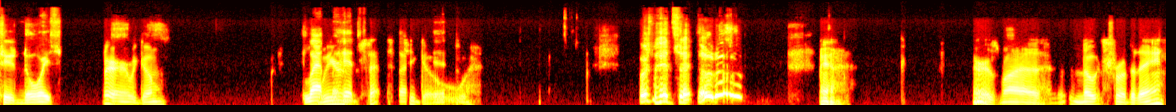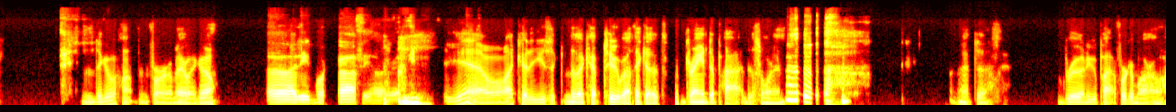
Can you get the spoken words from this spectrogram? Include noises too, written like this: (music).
to noise. There we go. Lap We're my head. set to go. Where's my headset? Oh no. Yeah. There's my notes for the day. To go hunting for them. There we go. Oh, I need more coffee already. (clears throat) Yeah, well, I could have used another cup too, but I think I drained the pot this morning. I have to brew a new pot for tomorrow.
